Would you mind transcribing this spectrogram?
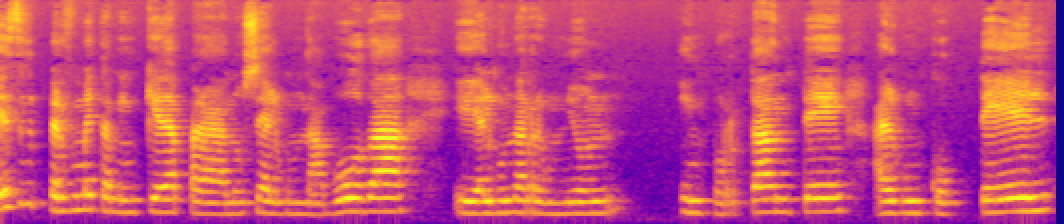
Este perfume también queda para, no sé, alguna boda, eh, alguna reunión importante, algún cóctel,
